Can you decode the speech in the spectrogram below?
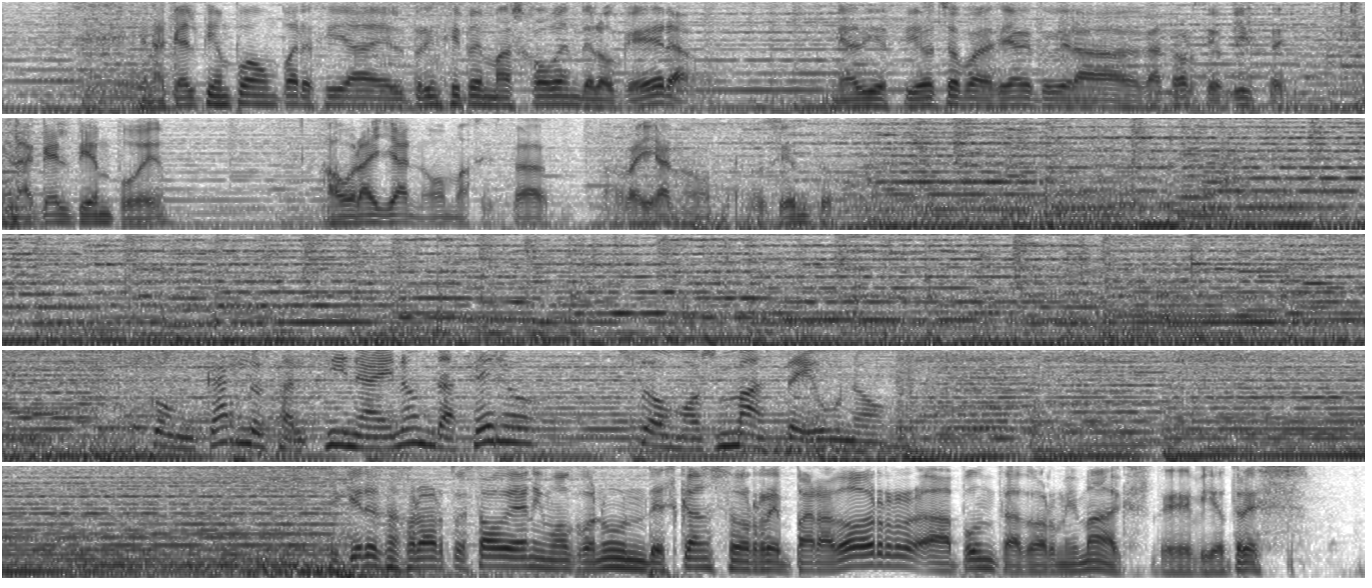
En aquel tiempo aún parecía el príncipe más joven de lo que era. Tenía 18, parecía que tuviera 14 o 15. En aquel tiempo, ¿eh? Ahora ya no, majestad. Ahora ya no, lo siento. Con Carlos Alsina en Onda Cero, somos más de uno. Si quieres mejorar tu estado de ánimo con un descanso reparador, apunta a Dormimax de Bio3.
